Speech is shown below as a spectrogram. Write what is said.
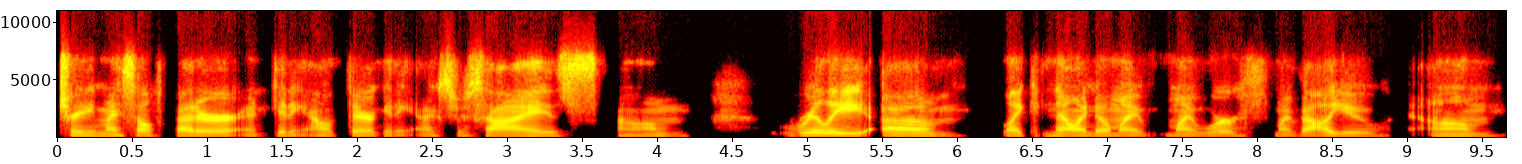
treating myself better and getting out there, getting exercise. Um, really, um, like now I know my my worth, my value, um,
